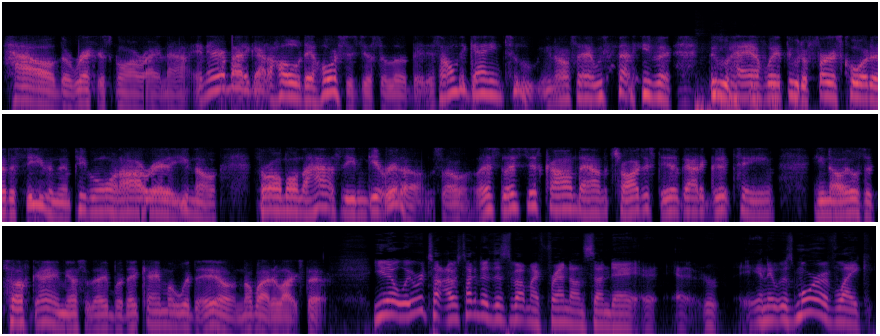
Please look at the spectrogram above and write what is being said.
how the record's going right now. And everybody got to hold their horses just a little bit. It's only game two, you know what I'm saying? We're not even through halfway through the first quarter of the season, and people want to already, you know, throw them on the hot seat and get rid of them. So let's let's just calm down. The Chargers still got a good team. You know, it was a tough game yesterday, but they came up with the L. Nobody likes that. You know, we were. Ta- I was talking to this about my friend on Sunday, uh, uh, and it was more of like,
